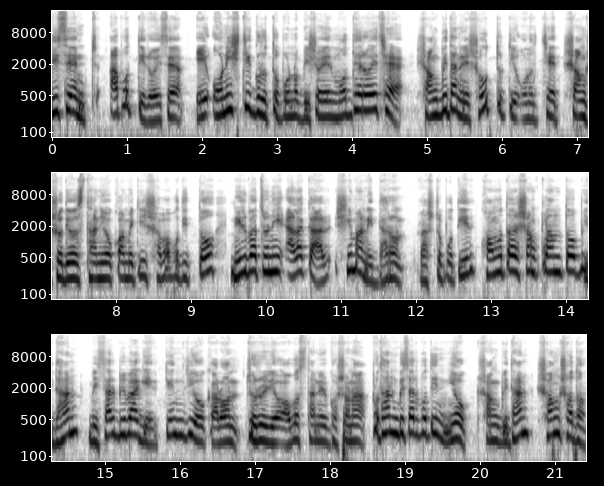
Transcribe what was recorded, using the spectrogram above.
ডিসেন্ট আপত্তি রয়েছে। এই উনিশটি গুরুত্বপূর্ণ বিষয়ের মধ্যে রয়েছে সংবিধানের সত্তরটি অনুচ্ছেদ, সংসদীয় স্থানীয় কমিটির সভাপতিত্ব, নির্বাচনী এলাকার সীমা নির্ধারণ রাষ্ট্রপতির ক্ষমতা সংক্রান্ত বিধান বিচার বিভাগের কেন্দ্রীয় কারণ। জরুরি অবস্থানের ঘোষণা। প্রধান বিচারপতির নিয়োগ, সংবিধান সংশোধন,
